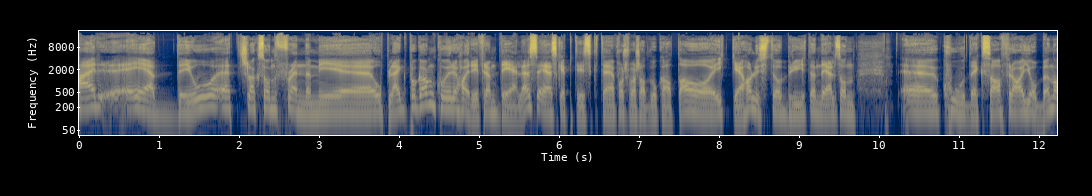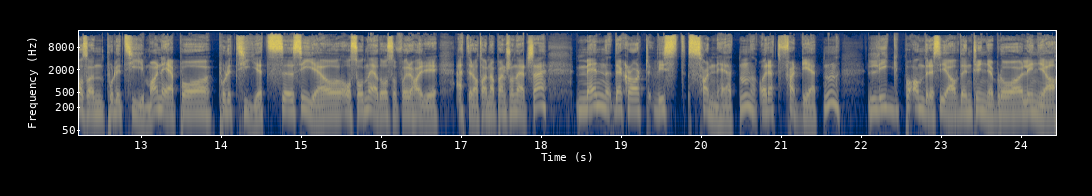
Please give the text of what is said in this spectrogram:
her er det jo et slags sånn frenemy-opplegg på gang, hvor Harry fremdeles er skeptisk til forsvarsadvokater og ikke har lyst til å bryte en del sånn eh, kodekser fra jobben. Altså En politimann er på politiets side, og, og sånn er det også for Harry etter at han har pensjonert seg. Men det er klart, hvis sannheten og rettferdigheten ligger på andre sida av den tynne blå linja,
